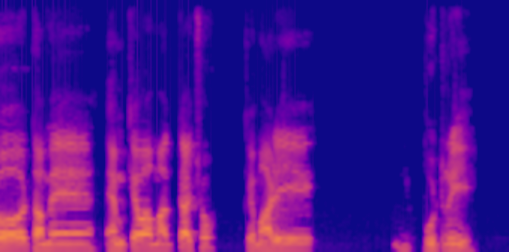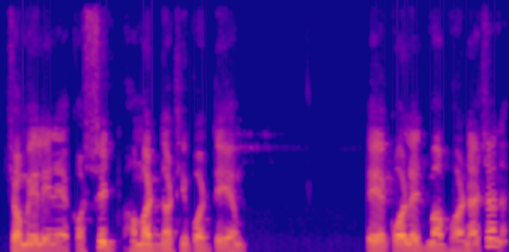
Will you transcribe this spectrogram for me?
તો તમે એમ કહેવા માગતા છો કે મારી પુત્રી ચમેલીને કશી જ સમજ નથી પડતી એમ? એ કોલેજમાં ભણે છે ને,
